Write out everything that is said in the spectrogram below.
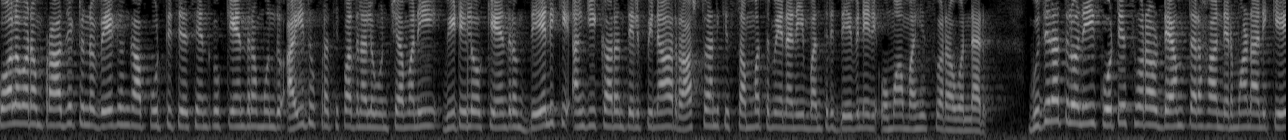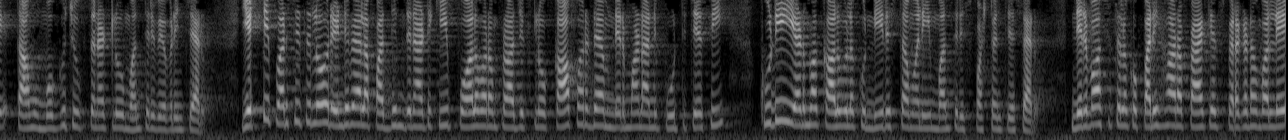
పోలవరం ప్రాజెక్టును వేగంగా పూర్తి చేసేందుకు కేంద్రం ముందు ఐదు ప్రతిపాదనలు ఉంచామని వీటిలో కేంద్రం దేనికి అంగీకారం తెలిపినా రాష్ట్రానికి సమ్మతమేనని మంత్రి దేవినేని ఉమామహేశ్వరరావు అన్నారు. గుజరాత్లోని కోటేశ్వరరావు డ్యాం తరహా నిర్మాణానికే తాము మొగ్గు చూపుతున్నట్లు మంత్రి వివరించారు. ఎట్టి పరిస్థితుల్లో రెండు వేల పద్దెనిమిది నాటికి పోలవరం ప్రాజెక్టులో కాపర్ డ్యాం నిర్మాణాన్ని పూర్తి చేసి కుడి ఎడమ కాలువలకు నీరిస్తామని మంత్రి స్పష్టం చేశారు. నిర్వాసితులకు పరిహార ప్యాకేజ్ పెరగడం వల్లే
